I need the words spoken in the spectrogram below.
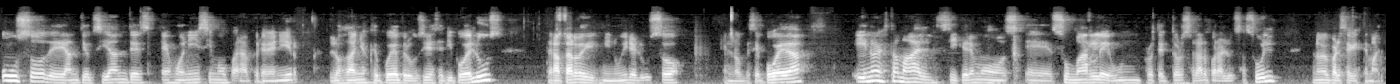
uso de antioxidantes es buenísimo para prevenir los daños que puede producir este tipo de luz, tratar de disminuir el uso en lo que se pueda. Y no está mal si queremos eh, sumarle un protector solar para luz azul no me parece que esté mal.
